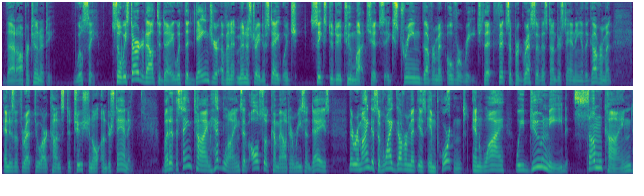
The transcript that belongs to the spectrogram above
that opportunity. We'll see. So we started out today with the danger of an administrative state which seeks to do too much. It's extreme government overreach that fits a progressivist understanding of the government and is a threat to our constitutional understanding. But at the same time, headlines have also come out in recent days that remind us of why government is important and why we do need some kind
